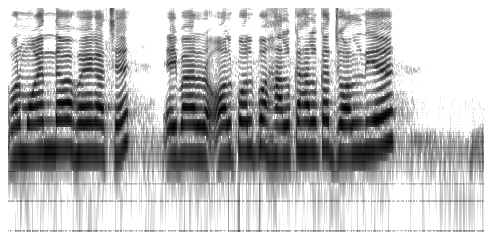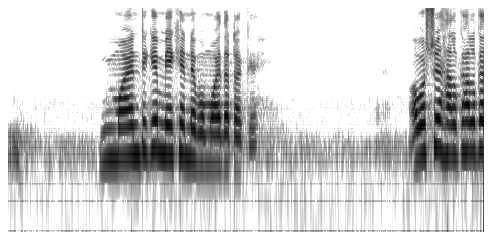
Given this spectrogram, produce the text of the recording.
আমার ময়ান দেওয়া হয়ে গেছে। এইবার অল্প অল্প হালকা হালকা জল দিয়ে ময়ানটিকে মেখে নেব ময়দাটাকে। অবশ্যই হালকা হালকা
